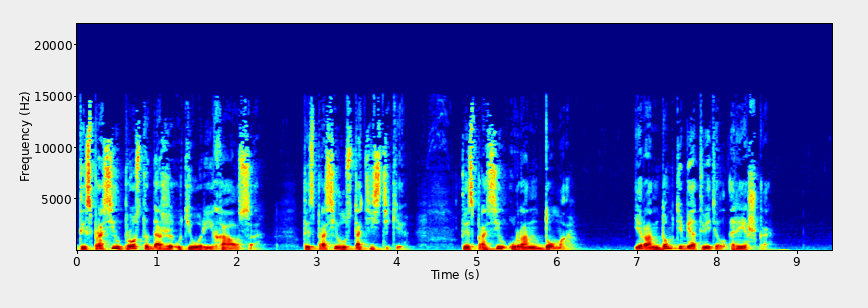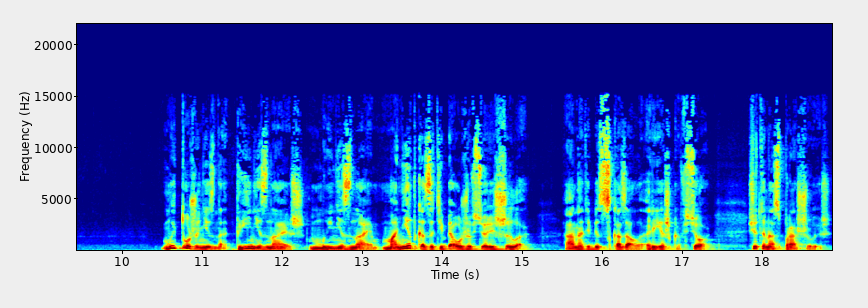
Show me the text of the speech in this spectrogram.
ты спросил просто даже у теории хаоса. Ты спросил у статистики. Ты спросил у рандома. И рандом тебе ответил решка. Мы тоже не знаем. Ты не знаешь. Мы не знаем. Монетка за тебя уже все решила. Она тебе сказала, решка, все. Что ты нас спрашиваешь?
